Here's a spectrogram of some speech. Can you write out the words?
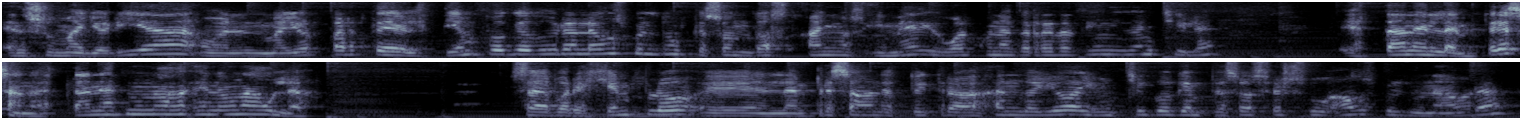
en su mayoría o en mayor parte del tiempo que dura la Ausbildung, que son dos años y medio, igual que una carrera técnica en Chile, están en la empresa, no están en una, en un aula. O sea, por ejemplo, eh, en la empresa donde estoy trabajando yo, hay un chico que empezó a hacer su Ausbildung ahora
